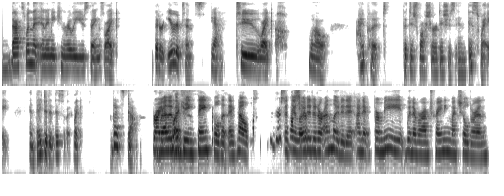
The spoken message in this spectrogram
mm-hmm. that's when the enemy can really use things like that are irritants. Yeah. To like, oh, well, I put the dishwasher dishes in this way and they did it this way. Like, that's dumb. Right. Rather like, than being thankful that they helped, that they loaded it or unloaded it. I know for me, whenever I'm training my children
